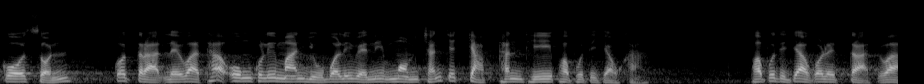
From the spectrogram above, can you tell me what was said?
โกศล ก็ตรัสเลยว่า ถ้าองคุลิมานอยู่บริเวณนี้หม่อมฉันจะจับทันทีพระพุทธเจ้าค่ะ พระพุทธเจ้าก็เลยตรัสว่า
